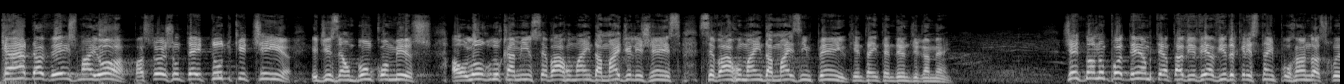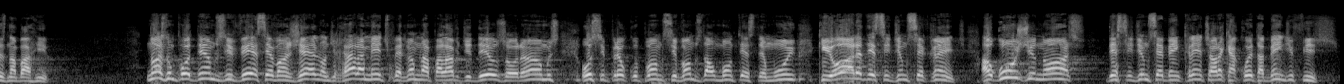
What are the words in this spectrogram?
cada vez maior. Pastor, eu juntei tudo que tinha. E diz, é um bom começo. Ao longo do caminho você vai arrumar ainda mais diligência. Você vai arrumar ainda mais empenho. Quem está entendendo, diga amém. Gente, nós não podemos tentar viver a vida cristã empurrando as coisas na barriga. Nós não podemos viver esse evangelho onde raramente pegamos na palavra de Deus, oramos, ou se preocupamos se vamos dar um bom testemunho, que hora decidimos ser crente. Alguns de nós decidimos ser bem crente a hora que a coisa está bem difícil.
